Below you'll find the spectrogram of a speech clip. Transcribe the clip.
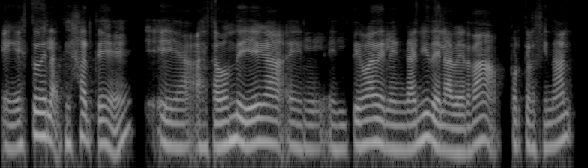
esto de la, fíjate, ¿eh? Eh, hasta dónde llega el, tema del engaño y de la verdad, porque al final,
